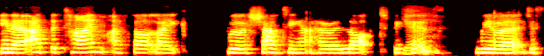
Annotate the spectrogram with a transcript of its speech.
you know at the time I felt like we were shouting at her a lot because yeah. we were just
